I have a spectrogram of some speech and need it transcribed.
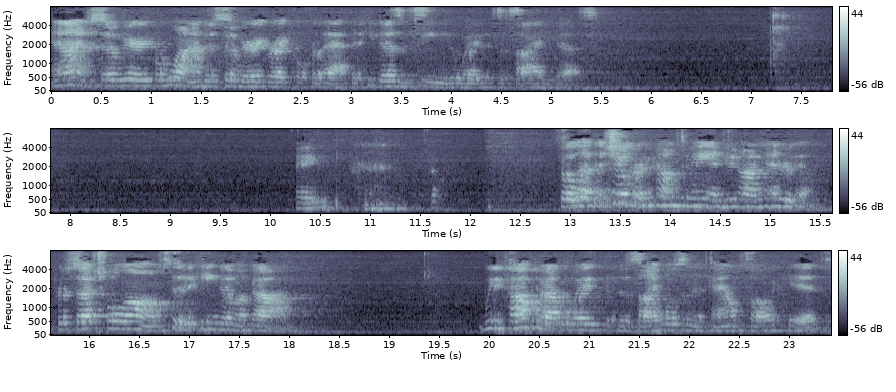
And I am so very, for one, I'm just so very grateful for that, that he doesn't see me the way that society does. so let the children come to me and do not hinder them, for such belongs to the kingdom of God. We've talked about the way the disciples in the town saw the kids.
